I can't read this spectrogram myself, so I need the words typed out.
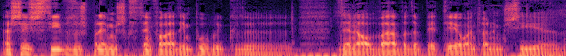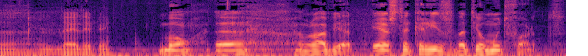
Acha excessivos os prémios que se tem falado em público de Zena Alvava, da PT ou António Mexia, da, da EDP? Bom, uh, vamos lá ver. Esta crise bateu muito forte.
